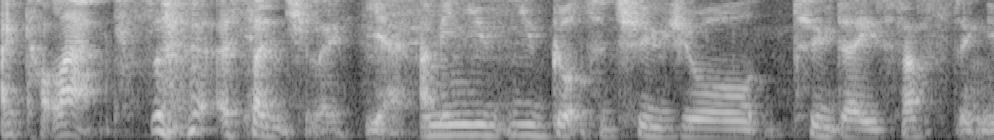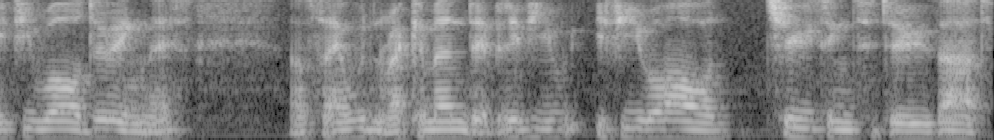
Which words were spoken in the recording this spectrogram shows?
I collapse essentially. Yeah, I mean, you you've got to choose your two days fasting if you are doing this. I'll say I wouldn't recommend it, but if you if you are choosing to do that,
